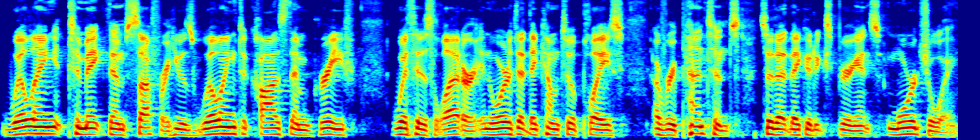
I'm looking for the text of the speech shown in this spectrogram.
willing to make them suffer. He was willing to cause them grief with his letter in order that they come to a place of repentance so that they could experience more joy.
